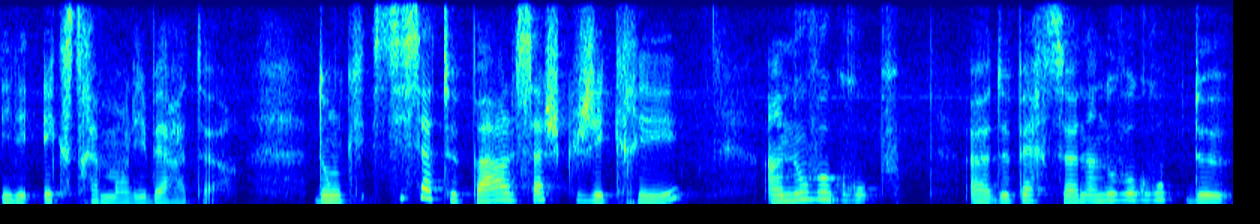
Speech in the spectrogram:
Il est extrêmement libérateur. Donc si ça te parle, sache que j'ai créé un nouveau groupe euh, de personnes, un nouveau groupe de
